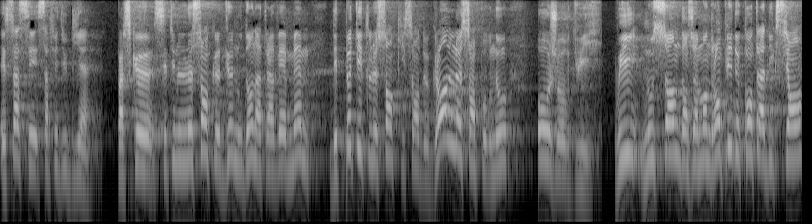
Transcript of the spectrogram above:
Et ça, ça fait du bien parce que c'est une leçon que Dieu nous donne à travers même des petites leçons qui sont de grandes leçons pour nous aujourd'hui. Oui, nous sommes dans un monde rempli de contradictions,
